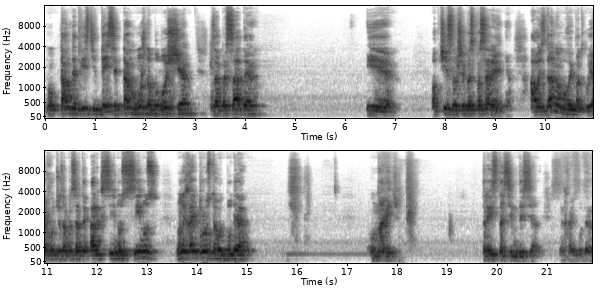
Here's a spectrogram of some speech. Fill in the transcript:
Ну, там, де 210, там можна було ще записати і обчисливши безпосередньо. А ось в даному випадку я хочу записати арксинус, синус. Ну, нехай просто от буде ну, навіть 370. Нехай буде.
